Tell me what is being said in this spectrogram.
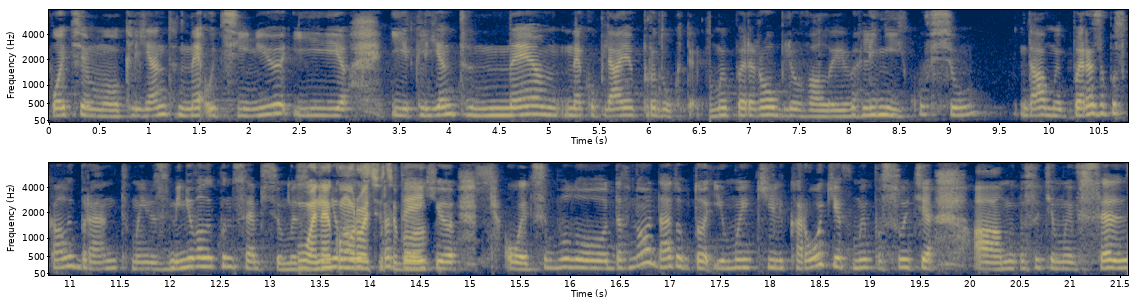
потім клієнт не оцінює і, і клієнт не, не купляє продукти. Ми перероблювали лінійку всю. Да, ми перезапускали бренд, ми змінювали концепцію, ми Ой, на якому році це було? Ой, це було давно, да, тобто, і ми кілька років. Ми по суті, а ми по суті, ми все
